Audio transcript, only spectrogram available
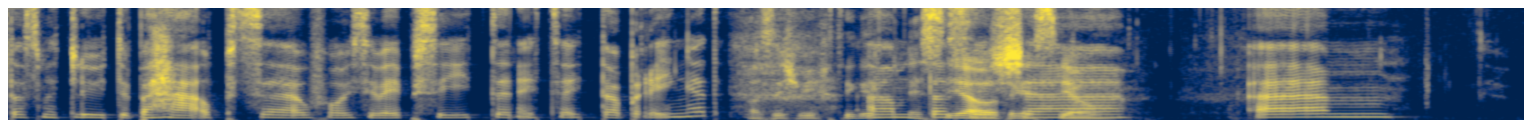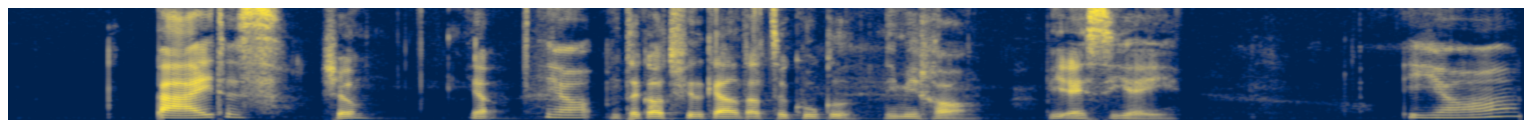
dass wir die Leute überhaupt äh, auf unsere Webseiten etc. bringen. Was ist wichtiger, ähm, SEA oder SEO? Äh, ähm, Beides. Schon? Ja. ja. Und da geht viel Geld auch zu Google, nehme ich an, bei SEA. Ja.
